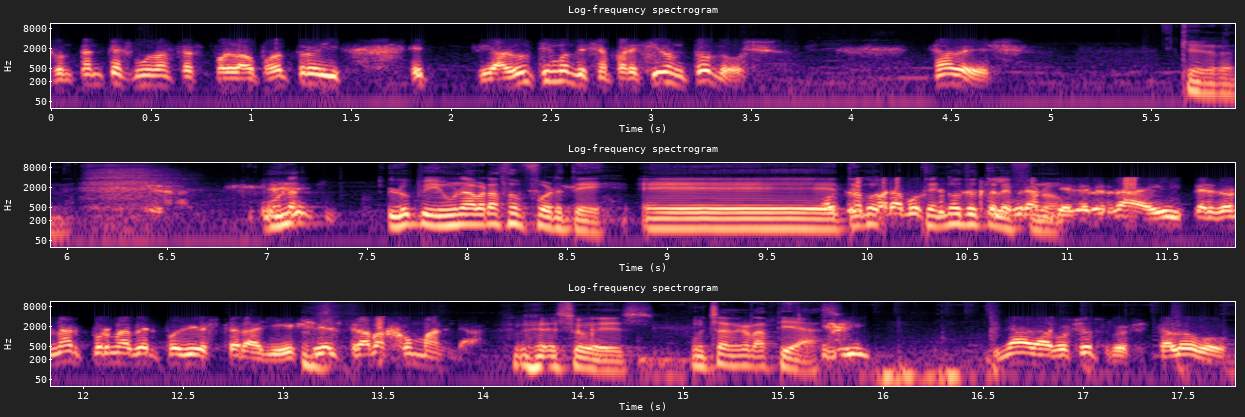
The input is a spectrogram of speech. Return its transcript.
con tantas mudanzas por lado por otro y, eh, y al último desaparecieron todos, ¿sabes? Qué grande. Una- Lupi, un abrazo fuerte. Eh, tengo, para vosotros tengo tu teléfono. grande, de verdad, y perdonar por no haber podido estar allí, si el trabajo manda. Eso es. Muchas gracias. Y nada, a vosotros, hasta luego.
